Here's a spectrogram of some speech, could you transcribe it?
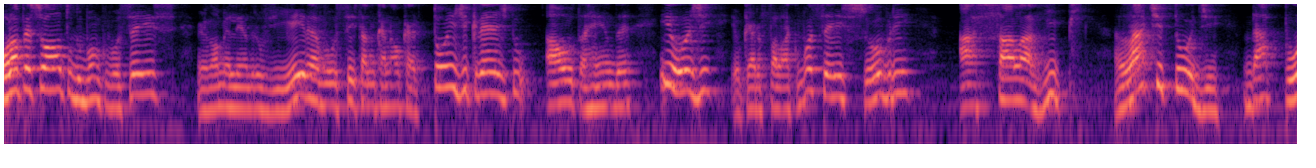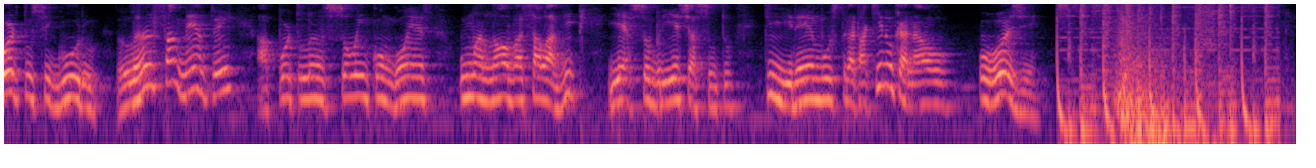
Olá pessoal, tudo bom com vocês? Meu nome é Leandro Vieira, você está no canal Cartões de Crédito Alta Renda e hoje eu quero falar com vocês sobre a sala VIP Latitude da Porto Seguro. Lançamento, hein? A Porto lançou em Congonhas uma nova sala VIP e é sobre este assunto que iremos tratar aqui no canal hoje.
